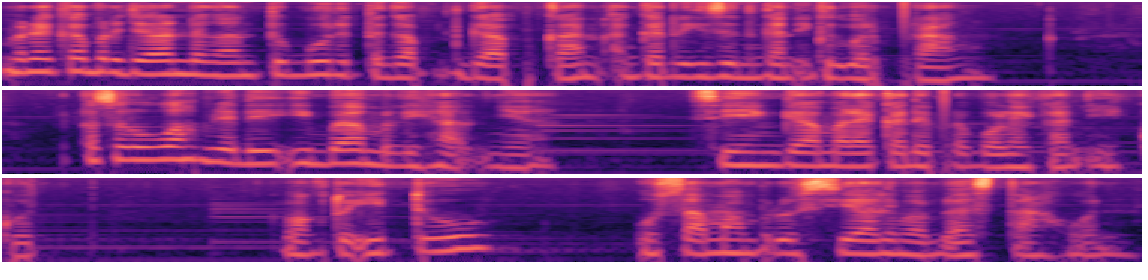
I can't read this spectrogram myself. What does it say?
Mereka berjalan dengan tubuh ditegap-tegapkan agar diizinkan ikut berperang. Rasulullah menjadi iba melihatnya, sehingga mereka diperbolehkan ikut. Waktu itu, Usamah berusia 15 tahun.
